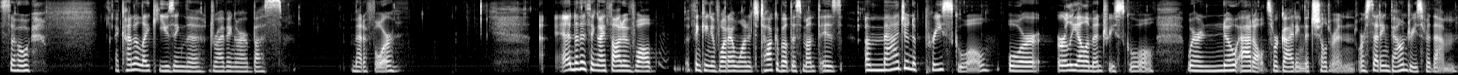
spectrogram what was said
So I kind of like using the driving our bus metaphor. Another thing I thought of while thinking of what I wanted to talk about this month is imagine a preschool or early elementary school where no adults were guiding the children or setting boundaries for them.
